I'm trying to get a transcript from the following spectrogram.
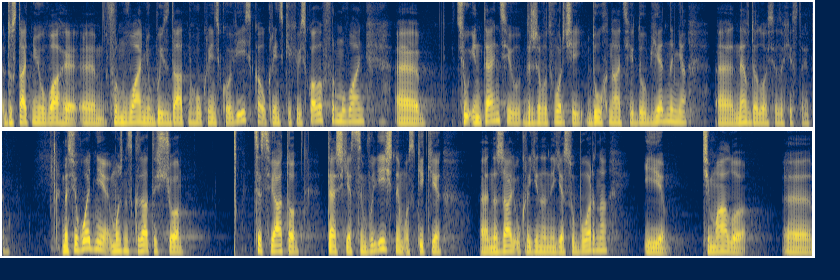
достатньої уваги е, формуванню боєздатного українського війська, українських військових формувань, е, цю інтенцію, державотворчий дух нації до об'єднання е, не вдалося захистити. На сьогодні можна сказати, що це свято теж є символічним, оскільки, е, на жаль, Україна не є соборна і чимало е,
